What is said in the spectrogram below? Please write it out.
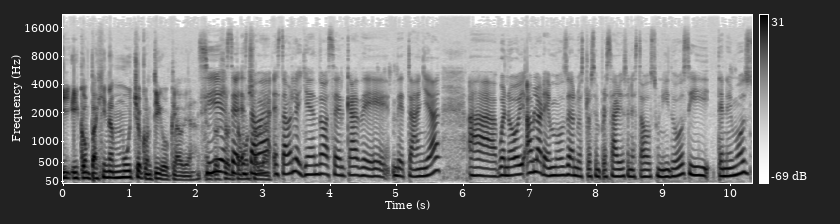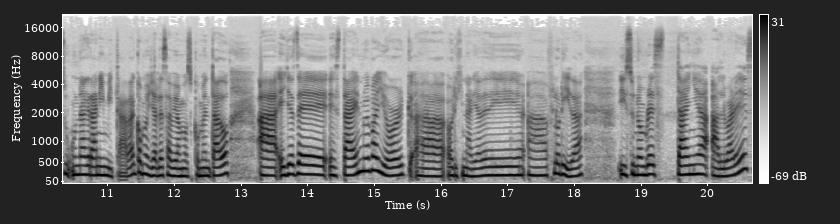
y- y- compagina mucho contigo, Claudia. Sí, Entonces, este, estaba, leyendo acerca de, de Tania. Ah, bueno, hoy hablaremos de nuestros empresarios en Estados Unidos y tenemos una gran invitada, como ya les habíamos comentado. Ah, ella es de, está en Nueva York, ah, originaria de ah, Florida, y su nombre es Tania Álvarez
